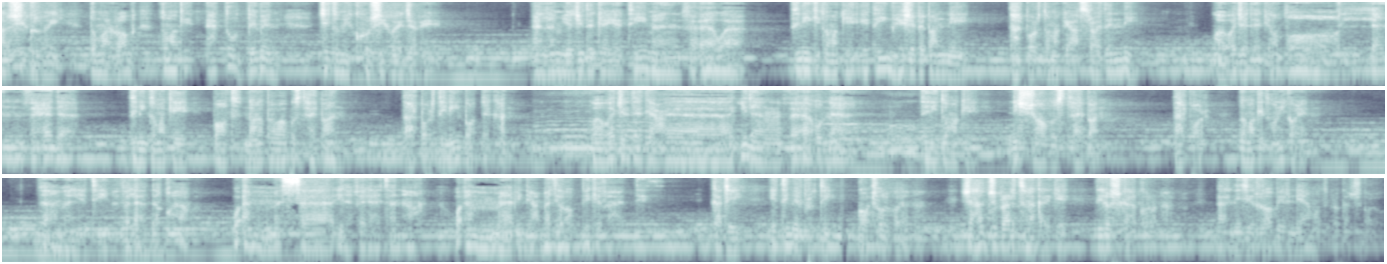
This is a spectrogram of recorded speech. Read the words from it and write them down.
আর শীঘ্রই তোমার রব তোমাকে এত দেবেন যে তুমি খুশি হয়ে যাবে আলাম ইয়াজিদকা ইয়াতীমান ফাআওয়া তিনি কি তোমাকে এতিম হিসেবে পাননি তারপর তোমাকে আশ্রয় দেননি ওয়াওয়াজাদাকা দাল্লান ফাহাদা তিনি তোমাকে পথ না পাওয়া অবস্থায় পান তারপর তিনি পথ দেখান ওয়াওয়াজাদাকা আইলান ফাআগনা তিনি তোমাকে নিঃস্ব অবস্থায় পান তারপর তোমাকে ধনী করেন فأما اليتيم فلا تقهر وأما السائل فلا تنهر وأما بنعمة ربك فحدث কাজেই এতিমের প্রতি কঠোর হয়ে না সাহায্য প্রার্থনাকারীকে তিরস্কার করো না আর নিজের রবের নিয়ামত প্রকাশ করো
